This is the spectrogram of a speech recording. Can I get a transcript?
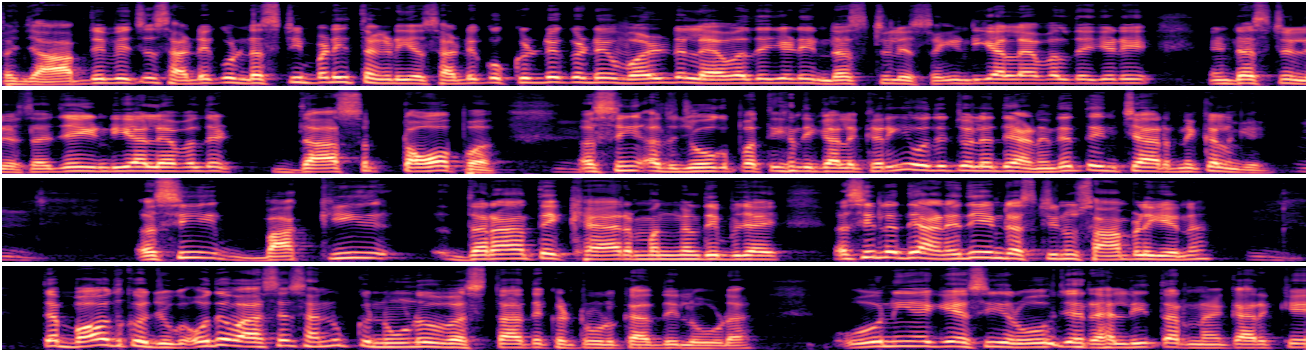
ਪੰਜਾਬ ਦੇ ਵਿੱਚ ਸਾਡੇ ਕੋਲ ਇੰਡਸਟਰੀ ਬੜੀ ਤਗੜੀ ਹੈ ਸਾਡੇ ਕੋਲ ਕਿੱਡੇ ਕਿੱਡੇ ਵਰਲਡ ਲੈਵਲ ਦੇ ਜਿਹੜੇ ਇੰਡਸਟਰੀਅਲਿਸਟ ਇੰਡੀਆ ਲੈਵਲ ਦੇ ਜਿਹੜੇ ਇੰਡਸਟਰੀਅਲਿਸਟ ਹੈ ਜੇ ਇੰਡੀਆ ਲੈਵਲ ਦੇ 10 ਟੌਪ ਅਸੀਂ ਉਦਯੋਗਪਤੀਆਂ ਦੀ ਗੱਲ ਕਰੀਏ ਉਹਦੇ ਚੋਂ ਲੁਧਿਆਣੇ ਦੇ 3-4 ਨਿਕਲਣਗੇ। ਅਸੀਂ ਬਾਕੀ ਦਰਾਂ ਤੇ ਖੈਰ ਮੰਗਣ ਦੀ ਬਜਾਏ ਅਸੀਂ ਲੁਧਿਆਣੇ ਦੀ ਇੰਡਸਟਰੀ ਨੂੰ ਸਾਂਭ ਲਈਏ ਨਾ ਤੇ ਬਹੁਤ ਕੁਝ ਹੋਊਗਾ। ਉਹਦੇ ਵਾਸਤੇ ਸਾਨੂੰ ਕਾਨੂੰਨ ਵਿਵਸਥਾ ਤੇ ਕੰਟਰੋਲ ਕਰਨ ਦੀ ਲੋੜ ਆ। ਉਹ ਨਹੀਂ ਹੈ ਕਿ ਅਸੀਂ ਰੋਜ਼ ਰੈਲੀ ਧਰਨਾ ਕਰਕੇ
